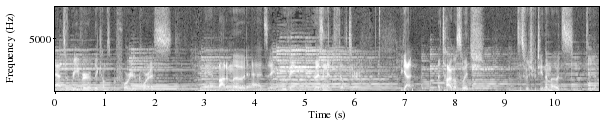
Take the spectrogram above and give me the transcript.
adds a reverb that comes before your chorus. And bottom mode adds a moving resonant filter. You got a toggle switch to switch between the modes, and then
